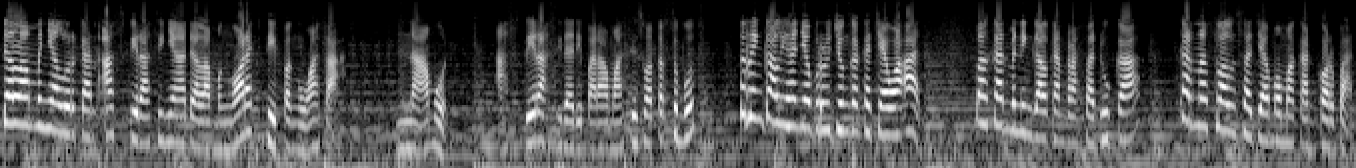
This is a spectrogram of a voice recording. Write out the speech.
dalam menyalurkan aspirasinya dalam mengoreksi penguasa. Namun, aspirasi dari para mahasiswa tersebut sering kali hanya berujung kekecewaan, bahkan meninggalkan rasa duka karena selalu saja memakan korban.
